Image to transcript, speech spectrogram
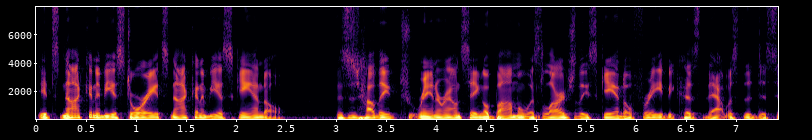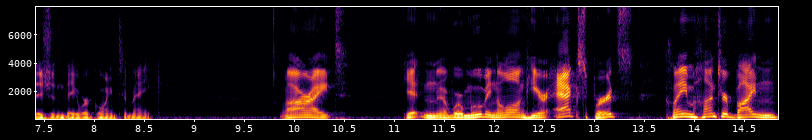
It's not going to be a story. It's not going to be a scandal. This is how they tr- ran around saying Obama was largely scandal free because that was the decision they were going to make. All right. Getting uh, we're moving along here. Experts claim Hunter Biden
